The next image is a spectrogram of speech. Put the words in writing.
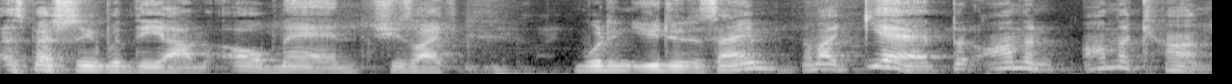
especially with the um, old man, she's like, wouldn't you do the same?" I'm like, "Yeah, but I'm an I'm a cunt.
